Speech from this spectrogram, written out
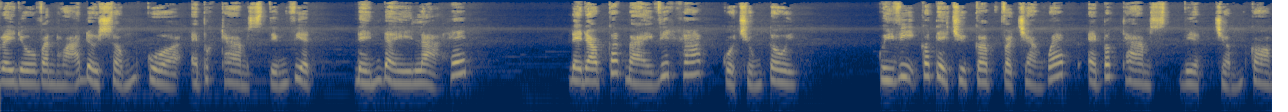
Radio Văn hóa Đời Sống của Epoch Times tiếng Việt đến đây là hết. Để đọc các bài viết khác của chúng tôi, quý vị có thể truy cập vào trang web epochtimesviet.com.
